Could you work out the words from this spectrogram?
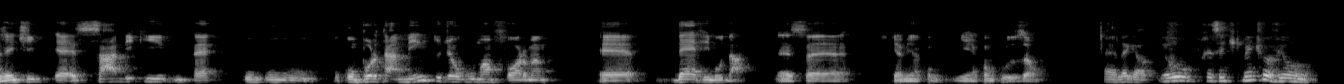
gente é, sabe que é, o, o, o, comportamento de alguma forma é, deve mudar. Essa é, é a minha, minha conclusão. É legal. Eu recentemente ouvi um,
